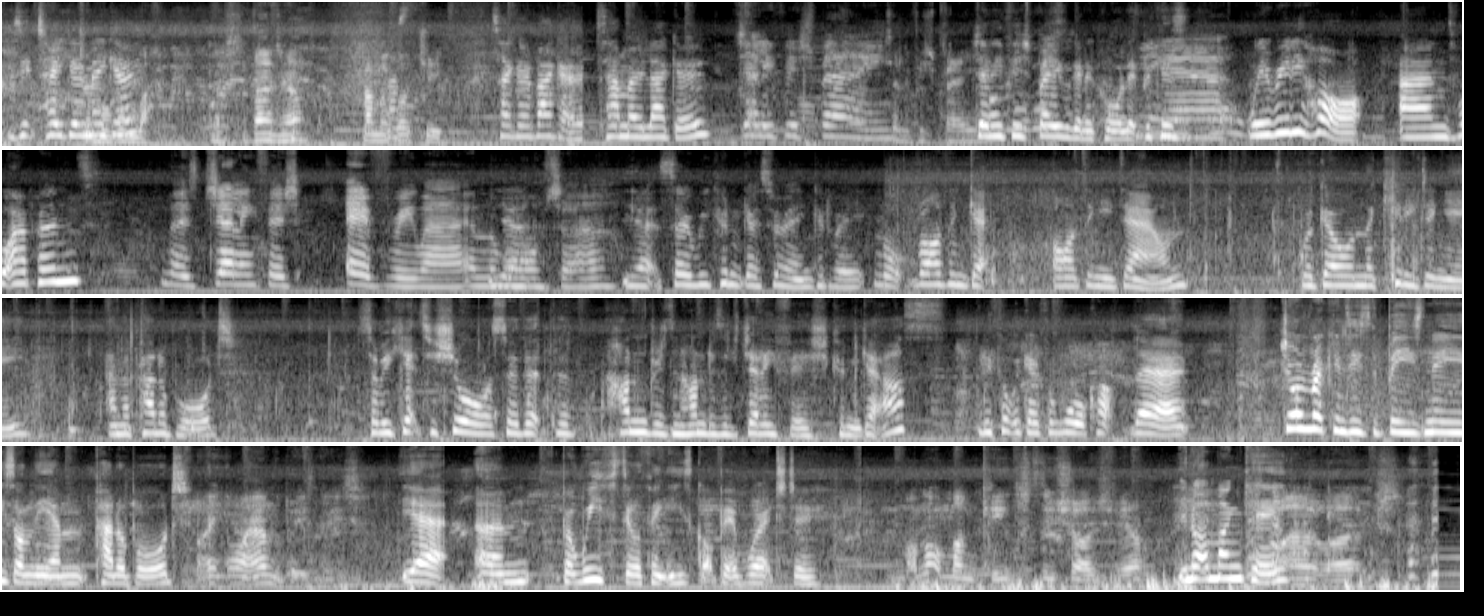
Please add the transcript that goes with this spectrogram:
Is it Tago Mago? That's the badger. Tamagotchi. Tago Bago? Tamo Lago? Jellyfish Bay. Jellyfish Bay. Jellyfish Bay we're going to call it because Yeah. we're really hot and what happened? There's jellyfish everywhere in the Yeah. water. Yeah, so we couldn't go swimming, could we? But rather than get our dinghy down, we'll go on the kiddie dinghy and the paddleboard so we get to shore so that the hundreds and hundreds of jellyfish couldn't get us. We thought we'd go for a walk up there. John reckons he's the bee's knees on the um, paddleboard. I think I am the bee's knees. Yeah, um, but we still think he's got a bit of work to do. I'm not a monkey, just. You're not a monkey? That's how it works.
